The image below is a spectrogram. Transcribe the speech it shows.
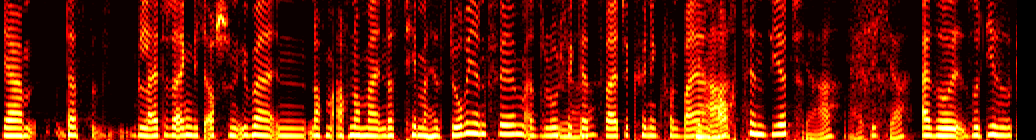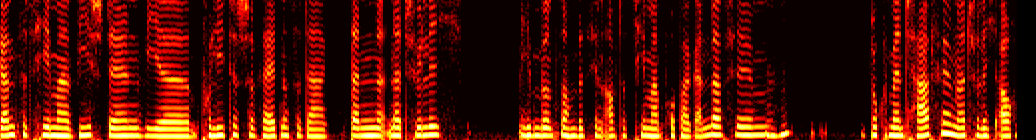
Ja, das leitet eigentlich auch schon über in noch, auch nochmal in das Thema Historienfilm, also Ludwig Ja. II., König von Bayern, Ja. auch zensiert. Ja, weiß ich, ja. Also so dieses ganze Thema, wie stellen wir politische Verhältnisse dar? Dann natürlich heben wir uns noch ein bisschen auf das Thema Propagandafilm, Mhm. Dokumentarfilm, natürlich auch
